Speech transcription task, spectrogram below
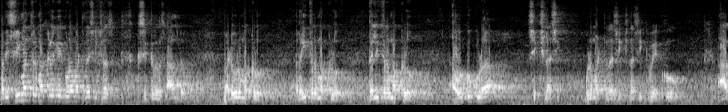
ಬರೀ ಶ್ರೀಮಂತರ ಮಕ್ಕಳಿಗೆ ಗುಣಮಟ್ಟದ ಶಿಕ್ಷಣ ಸಿಕ್- ಸಿಕ್ಕಿದ್ರೆ ಸಾಲದು. ಬಡವರ ಮಕ್ಕಳು, ರೈತರ ಮಕ್ಕಳು, ದಲಿತರ ಮಕ್ಕಳು, ಅವ್ರಿಗೂ ಕೂಡ ಶಿಕ್ಷಣ ಸಿಕ್, ಗುಣಮಟ್ಟದ ಶಿಕ್ಷಣ ಸಿಕ್ಕಬೇಕು ಆಗ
